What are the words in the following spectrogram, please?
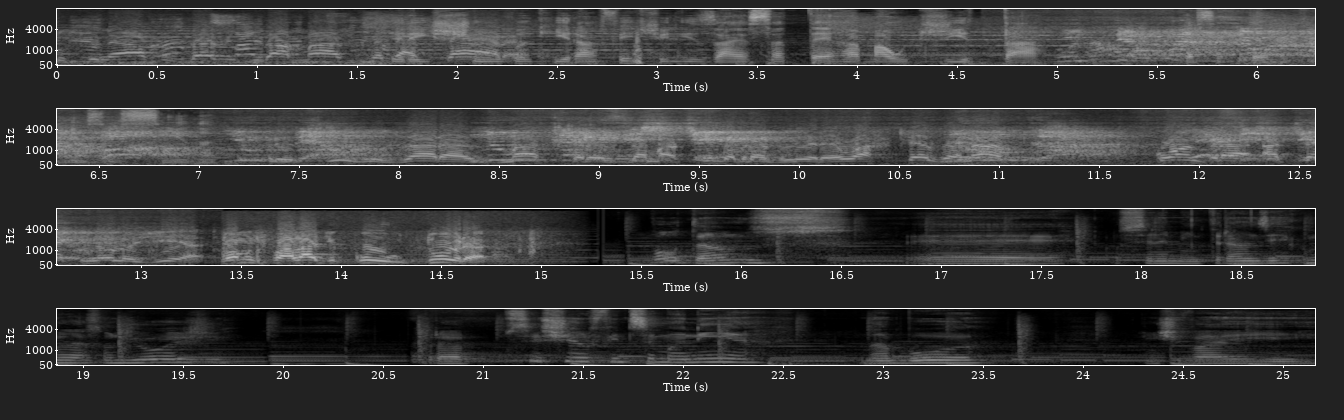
Os cineastas devem tirar a máscara Terei chuva que irá fertilizar essa terra maldita. Essa terra que me assassina. Preciso usar as máscaras da macumba brasileira. É o artesanato contra a tecnologia. Vamos falar de cultura. Voltamos é, ao Cinema em Trans e a recomendação de hoje para assistir no fim de semaninha, na boa. A gente vai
